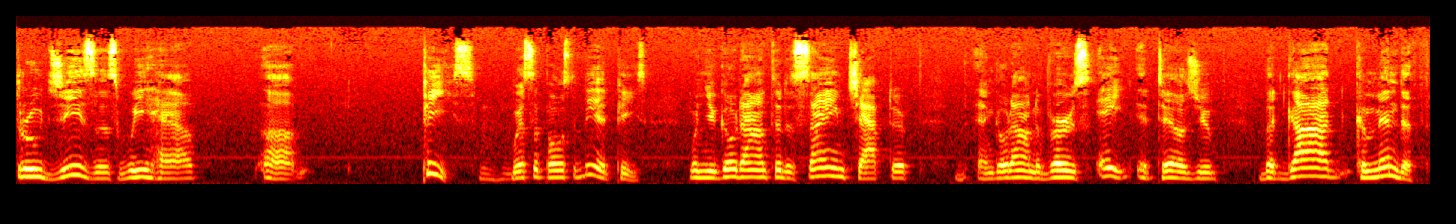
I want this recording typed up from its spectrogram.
through Jesus we have uh, peace. We're supposed to be at peace. When you go down to the same chapter and go down to verse 8, it tells you, But God commendeth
